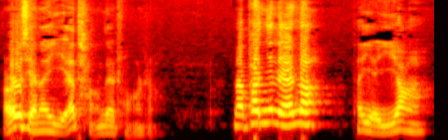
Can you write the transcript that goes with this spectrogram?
而且呢也躺在床上。那潘金莲呢，她也一样啊，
